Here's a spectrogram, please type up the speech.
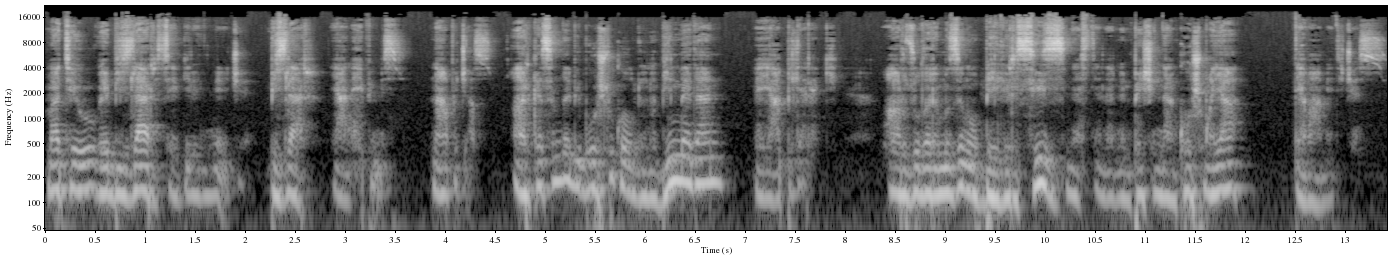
Matthew ve bizler sevgili dinleyici. Bizler yani hepimiz. Ne yapacağız? Arkasında bir boşluk olduğunu bilmeden veya bilerek arzularımızın o belirsiz nesnelerinin peşinden koşmaya devam edeceğiz.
